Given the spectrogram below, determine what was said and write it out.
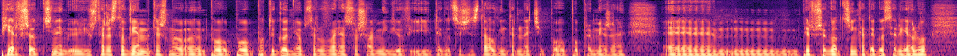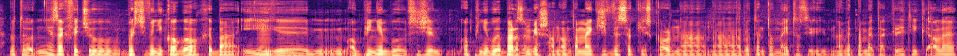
Pierwszy odcinek, już teraz to wiemy też no, po, po, po tygodniu obserwowania social mediów i tego, co się stało w internecie po, po premierze y, mm, pierwszego odcinka tego serialu, no to nie zachwycił właściwie nikogo chyba i Mhm. y, opinie były, w sensie opinie były bardzo mieszane. On tam ma jakiś wysoki score na, na Rotten Tomatoes i nawet na Metacritic, ale,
